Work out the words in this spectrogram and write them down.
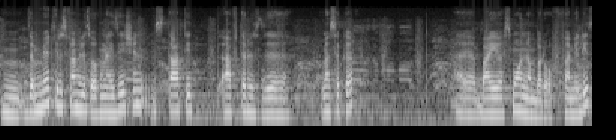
Mm, the Martyrs Families Organization started after the massacre uh, by a small number of families.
